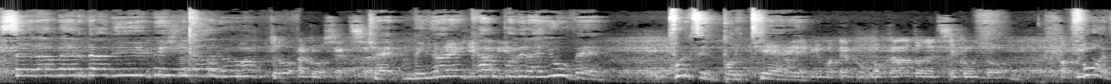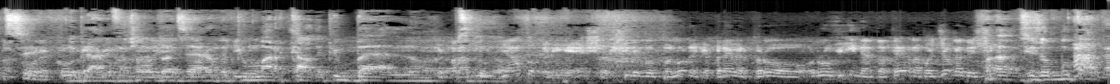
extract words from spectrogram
Se la merda di Milano. 4 a Gosens Cioè, migliore in campo della Juve. Forse il nel portiere. primo tempo un po' calato nel secondo Forse. ancora corre, I bravi facciamo 2-0 che è più marcato, è più bello. che va doppiato e riesce a uscire col pallone che Bremer però rovina da terra, poi gioca De Sciglio. Si sono buttati,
